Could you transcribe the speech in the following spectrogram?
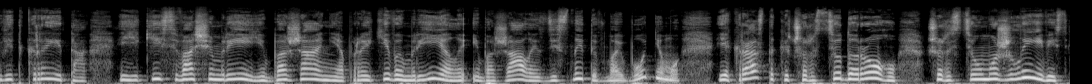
відкрита. І якісь ваші мрії, бажання, про які ви мріяли і бажали здійснити в майбутньому, якраз таки через цю дорогу, через цю можливість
